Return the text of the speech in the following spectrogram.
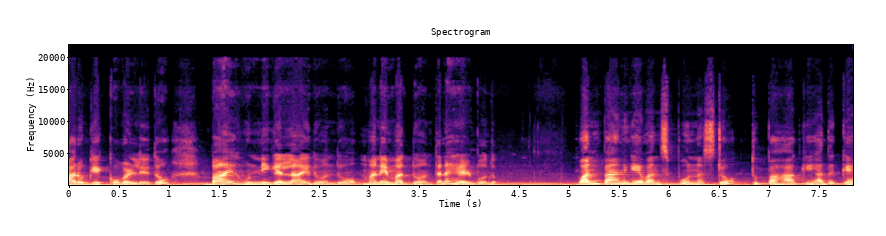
ಆರೋಗ್ಯಕ್ಕೂ ಒಳ್ಳೆಯದು ಬಾಯಿ ಹುಣ್ಣಿಗೆಲ್ಲ ಇದು ಒಂದು ಮನೆ ಮದ್ದು ಅಂತಲೇ ಹೇಳ್ಬೋದು. ಒಂದು ಪ್ಯಾನ್ಗೆ ಒಂದು ಸ್ಪೂನಷ್ಟು ತುಪ್ಪ ಹಾಕಿ ಅದಕ್ಕೆ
